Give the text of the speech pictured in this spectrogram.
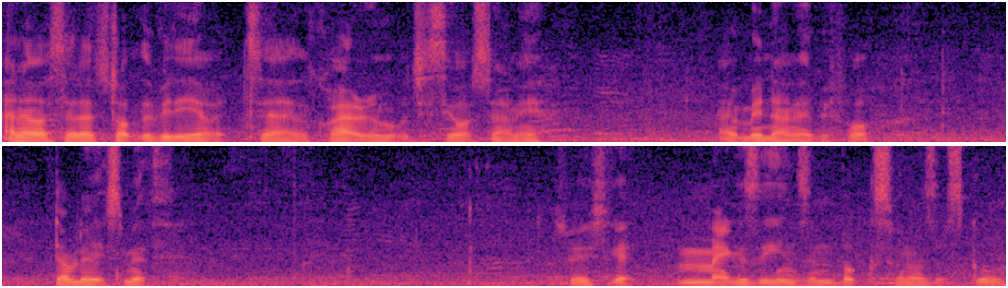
I know I said I'd stop the video at uh, the quiet room, but we'll just see what's down here. I haven't been down here before. W.H. Smith. So we used to get magazines and books when I was at school.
